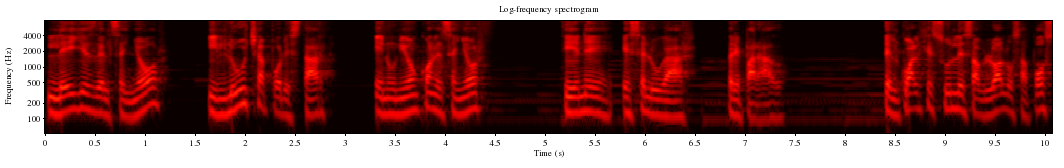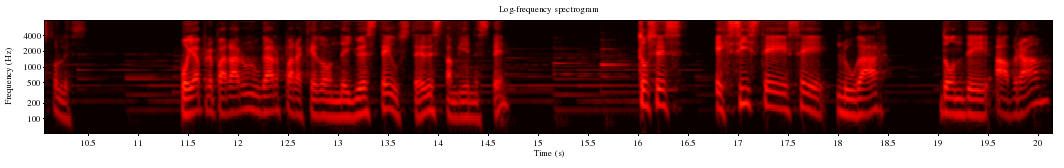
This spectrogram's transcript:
leyes del Señor y lucha por estar en unión con el Señor, tiene ese lugar preparado, del cual Jesús les habló a los apóstoles. Voy a preparar un lugar para que donde yo esté, ustedes también estén. Entonces, existe ese lugar donde Abraham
